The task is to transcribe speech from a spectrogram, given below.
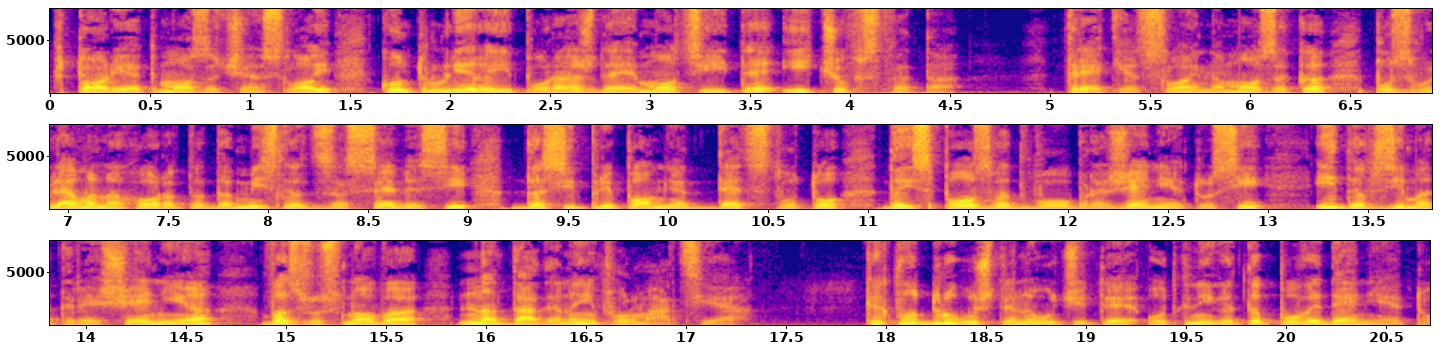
Вторият мозъчен слой контролира и поражда емоциите и чувствата. Третият слой на мозъка позволява на хората да мислят за себе си, да си припомнят детството, да използват въображението си и да взимат решения възоснова на дадена информация. Какво друго ще научите от книгата Поведението?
